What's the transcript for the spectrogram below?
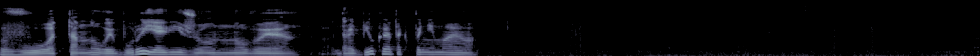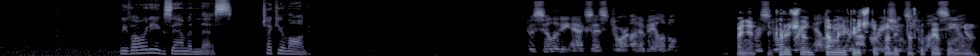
Вот, там новые буры я вижу, новая дробилка, я так понимаю. We've already examined this. Check your log. Facility access door unavailable. Понятно. Короче, надо там электричество подать, насколько я помню.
